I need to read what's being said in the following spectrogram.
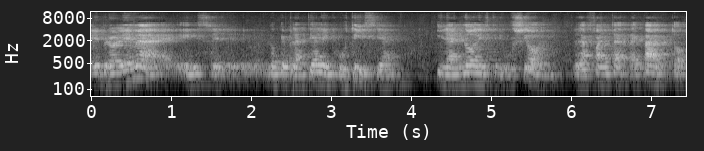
El problema es eh, lo que plantea la injusticia, y la no distribución, la falta de reparto,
